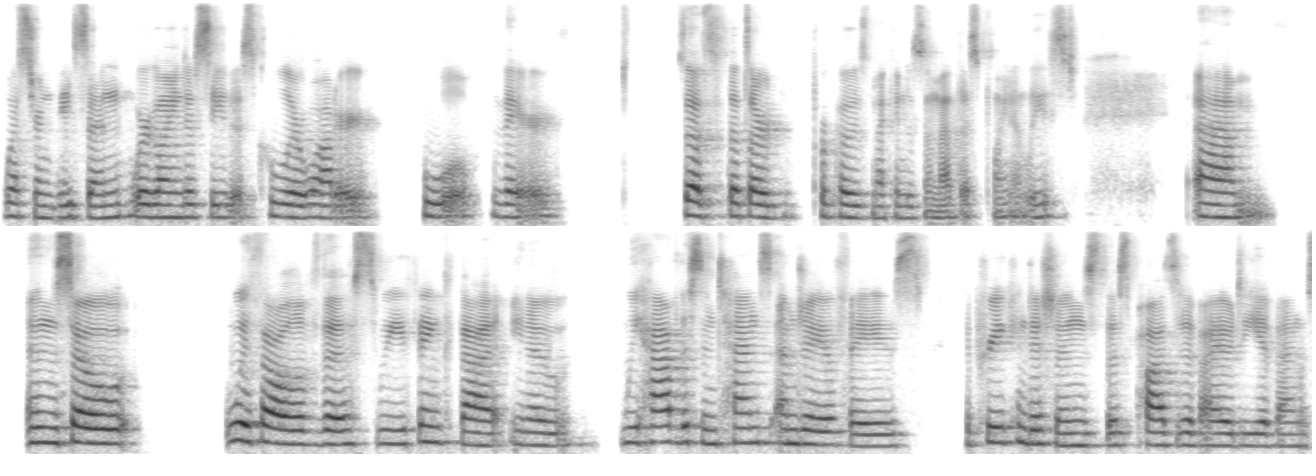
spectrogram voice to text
Western Basin, we're going to see this cooler water pool there. So that's that's our proposed mechanism at this point, at least. Um, and so with all of this, we think that, you know, we have this intense MJO phase the preconditions, this positive IOD event.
